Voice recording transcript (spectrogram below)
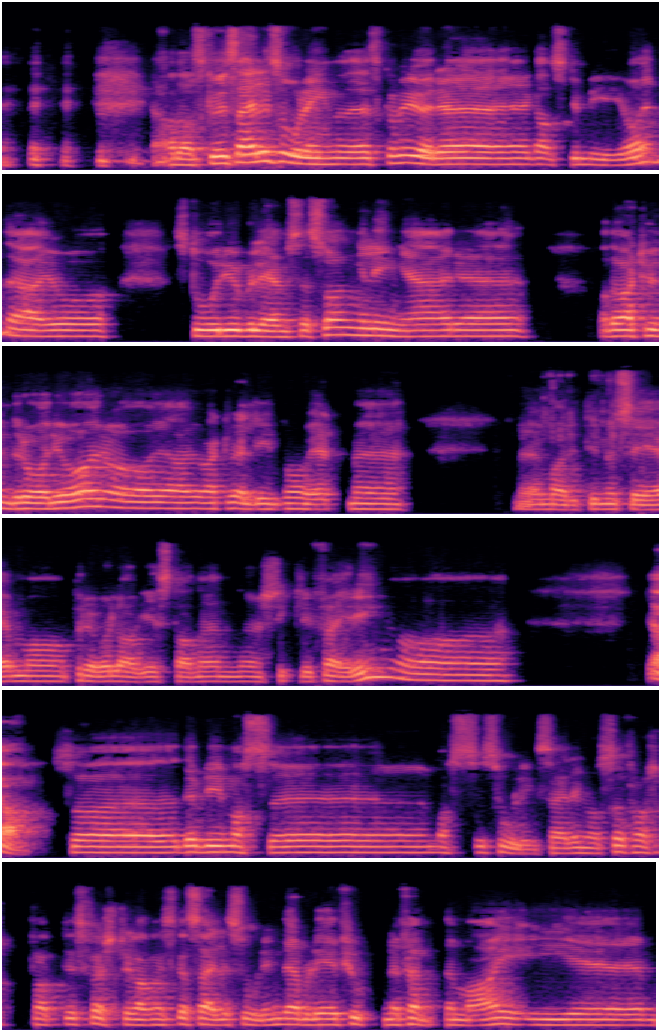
ja, da skal vi seile soling. Det skal vi gjøre ganske mye i år. Det er jo stor jubileumssesong. Linge er, eh, hadde vært 100 år i år, og jeg har jo vært veldig involvert med, med Maritim museum og prøve å lage i stand en skikkelig feiring. og ja, så det blir masse, masse solingseiling også. Faktisk første gang vi skal seile soling, det blir 14.-15. mai i uh,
